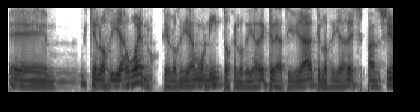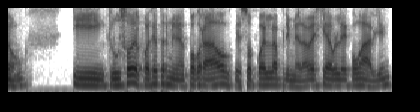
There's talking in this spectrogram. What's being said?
em, que los días buenos, que los días bonitos, que los días de creatividad, que los días de expansión. Incluso después que terminé el posgrado, eso fue la primera vez que hablé con alguien,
